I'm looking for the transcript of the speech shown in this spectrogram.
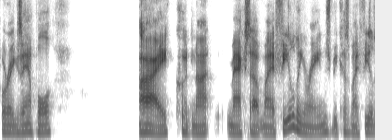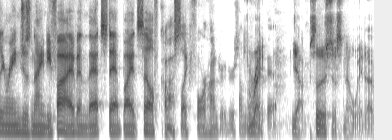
for example, I could not max out my fielding range because my fielding range is 95 and that stat by itself costs like 400 or something Right. like that. yeah so there's just no way to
